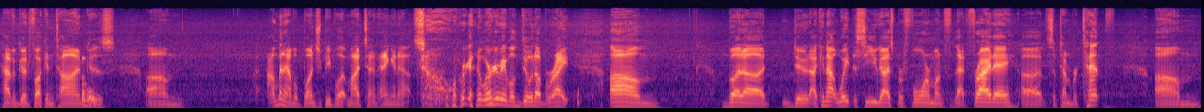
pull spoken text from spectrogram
have a good fucking time because um, I'm gonna have a bunch of people at my tent hanging out, so we're gonna we're gonna be able to do it up right. Um, but uh, dude, I cannot wait to see you guys perform on that Friday, uh, September 10th. Um,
